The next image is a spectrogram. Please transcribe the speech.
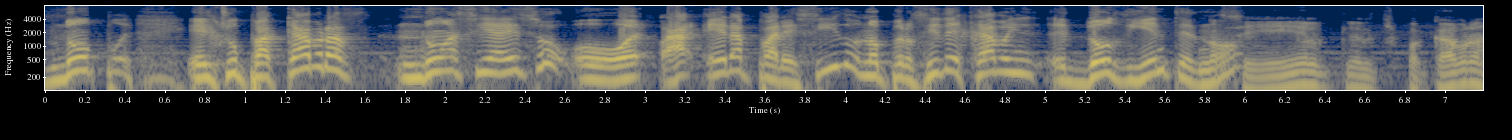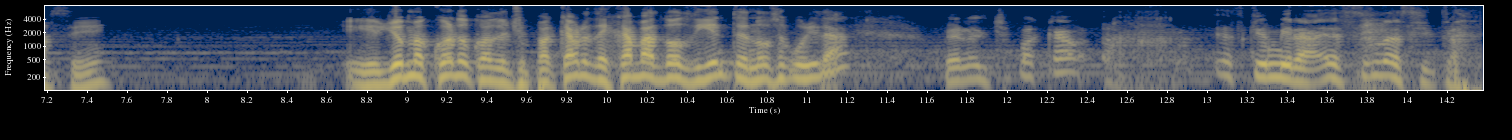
No, pues, el chupacabras no hacía eso o ah, era parecido, no, pero sí dejaba dos dientes, ¿no? Sí, el, el chupacabra, sí. Y yo me acuerdo cuando el chupacabras dejaba dos dientes, ¿no? Seguridad. Pero el chupacabra... Es que mira, es una situación...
